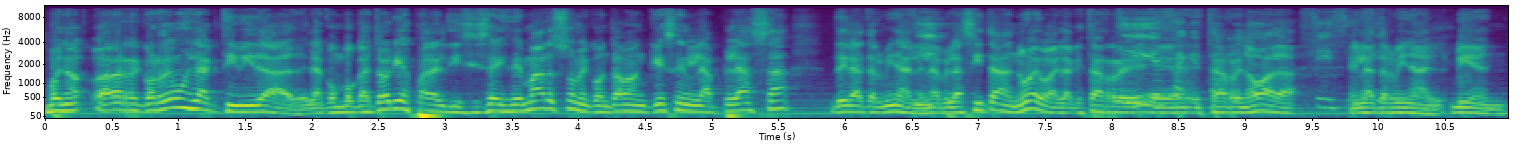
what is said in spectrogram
Bueno, a ver, recordemos la actividad. La convocatoria es para el 16 de marzo. Me contaban que es en la plaza de la terminal, en la placita nueva, en la que está, eh, está, renovada en la terminal. Bien.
